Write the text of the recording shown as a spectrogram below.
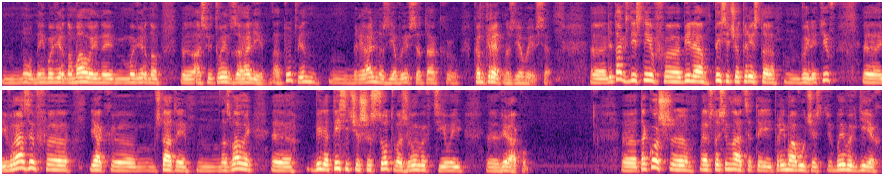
ну, неймовірно мало і неймовірно, е, а світлин взагалі. А тут він реально з'явився так, е, конкретно з'явився. Е, Літак здійснив е, біля 1300 вилітів е, і вразив, як Штати назвали, біля 1600 важливих цілей в Іраку. Також е, F-117 приймав участь в бойових діях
